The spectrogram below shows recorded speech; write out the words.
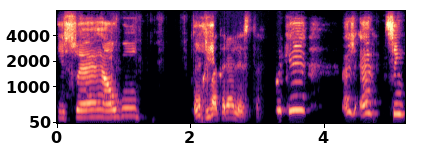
isso é algo horrível. Materialista. Porque é, sim.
